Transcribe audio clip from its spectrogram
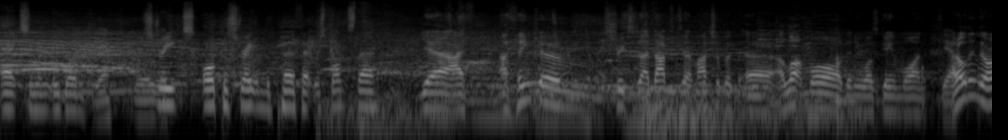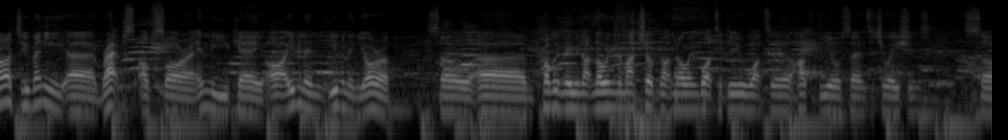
Excellently done. Yeah. really good. Streakz orchestrating the perfect response there. Yeah, I, I think um, Streakz has adapted to that matchup uh, a lot more than he was game one. Yeah. I don't think there are too many uh, reps of Sora in the UK or even in even in Europe. So uh, probably maybe not knowing the matchup, not knowing what to do, what to how to deal with certain situations. So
